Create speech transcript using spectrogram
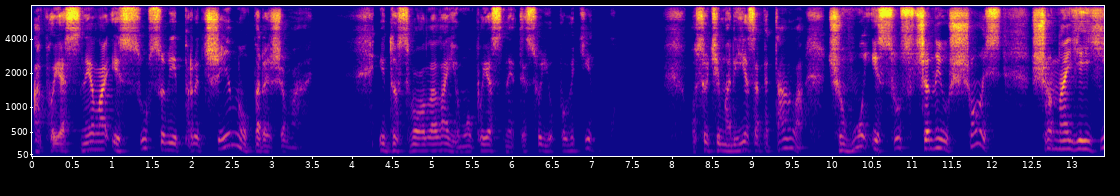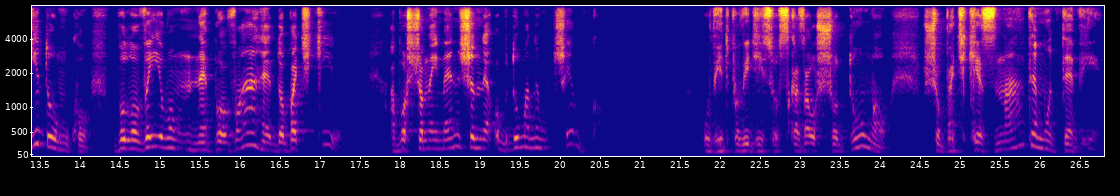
а пояснила Ісусові причину переживань і дозволила йому пояснити свою поведінку. По суті, Марія запитала, чому Ісус вчинив щось, що, на її думку, було виявом неповаги до батьків або щонайменше необдуманим вчинком. У відповіді Ісус сказав, що думав, що батьки знатимуть, де Він,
